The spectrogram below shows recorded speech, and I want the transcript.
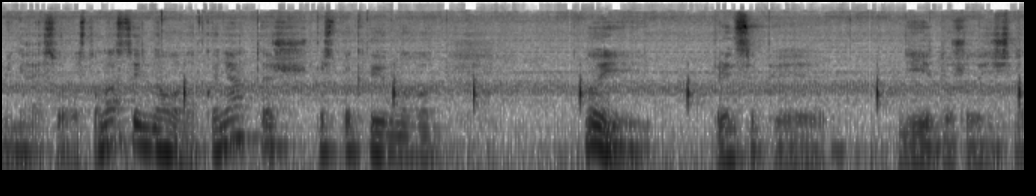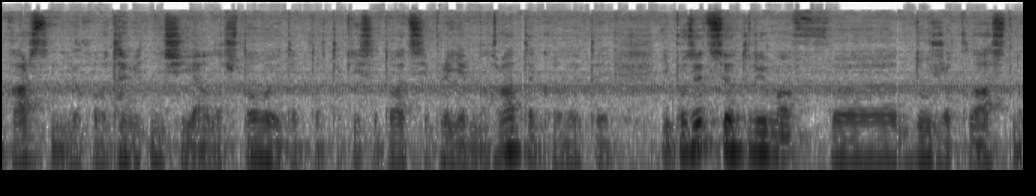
міняє свого слона сильного, на коня теж перспективного. Ну і, в принципі, діє дуже логічно Карсен, його навіть нічия влаштовує, тобто в такій ситуації приємно грати, коли ти і позицію отримав е, дуже класну,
